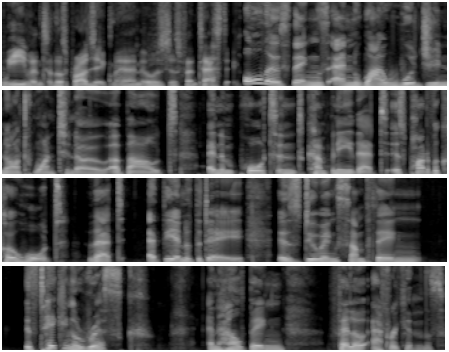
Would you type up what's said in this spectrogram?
weave into this project man it was just fantastic all those things and why would you not want to know about an important company that is part of a cohort that at the end of the day is doing something is taking a risk and helping fellow africans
